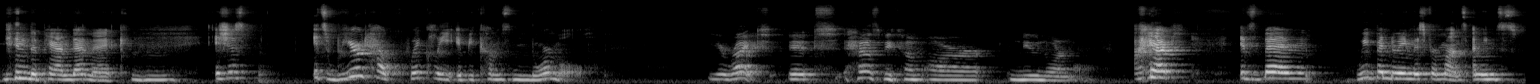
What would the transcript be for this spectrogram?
in the pandemic, Mm-hmm. it's just, it's weird how quickly it becomes normal. You're right. It has become our new normal. I act, it's been, we've been doing this for months. I mean, s-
